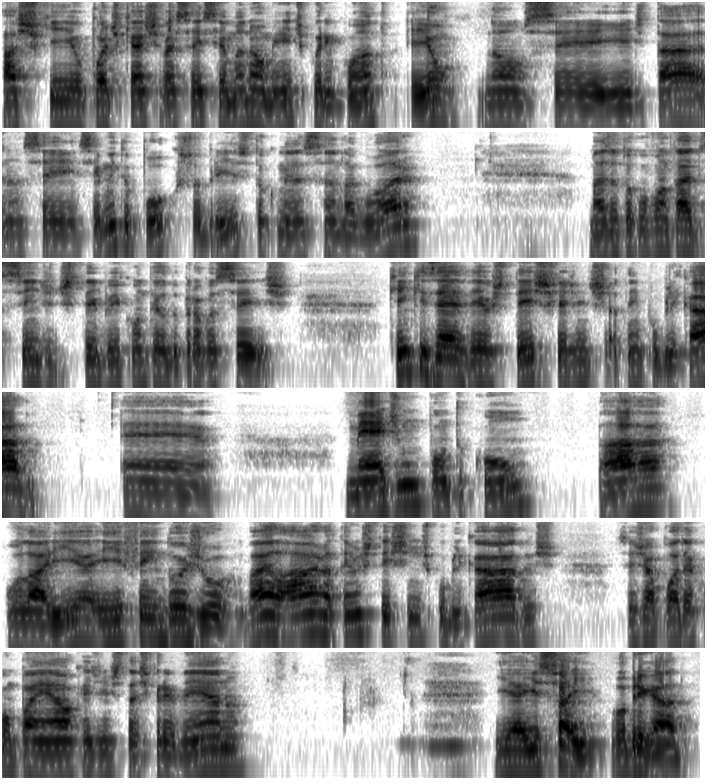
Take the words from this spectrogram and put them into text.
Acho que o podcast vai sair semanalmente por enquanto. Eu não sei editar, não sei, sei muito pouco sobre isso, estou começando agora mas eu estou com vontade sim de distribuir conteúdo para vocês. Quem quiser ver os textos que a gente já tem publicado, é medium.com barra olaria e dojo. Vai lá, já tem os textinhos publicados. Você já pode acompanhar o que a gente está escrevendo. E é isso aí. Obrigado.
